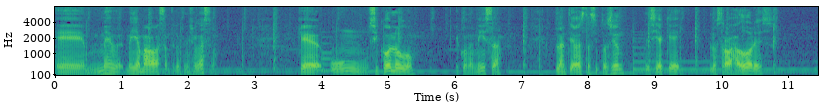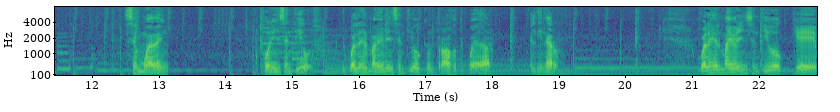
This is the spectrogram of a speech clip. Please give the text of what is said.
eh, me, me, llamaba bastante la atención esto. Que un psicólogo, economista, planteaba esta situación. Decía que los trabajadores se mueven por incentivos. ¿Y cuál es el mayor incentivo que un trabajo te puede dar? El dinero. ¿Cuál es el mayor incentivo que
